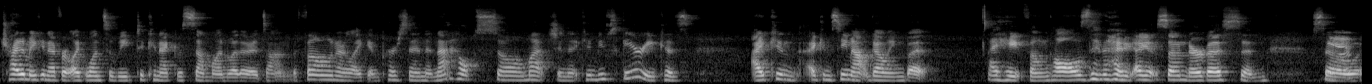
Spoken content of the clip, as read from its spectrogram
try to make an effort like once a week to connect with someone, whether it's on the phone or like in person, and that helps so much. And it can be scary because I can I can seem outgoing, but I hate phone calls and I, I get so nervous and so yeah.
